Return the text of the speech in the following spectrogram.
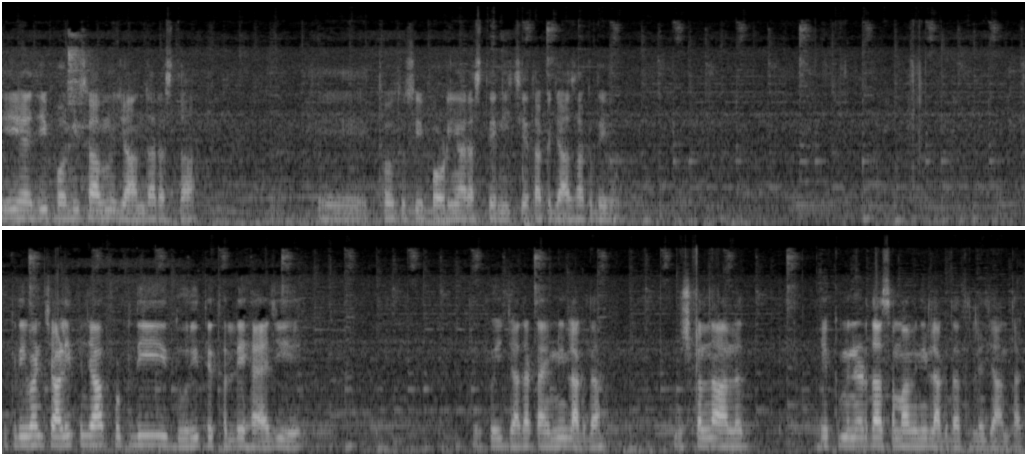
ਇਹ ਹੈ ਜੀ ਬੌਲੀ ਸਾਹਿਬ ਨੂੰ ਜਾਣ ਦਾ ਰਸਤਾ ਤੇ ਇੱਥੋਂ ਤੁਸੀਂ ਪੌੜੀਆਂ ਰਸਤੇ ਨੀਚੇ ਤੱਕ ਜਾ ਸਕਦੇ ਹੋ। ਤਕਰੀਬਨ 40-50 ਫੁੱਟ ਦੀ ਦੂਰੀ ਤੇ ਥੱਲੇ ਹੈ ਜੀ ਇਹ। ਤੇ ਕੋਈ ਜ਼ਿਆਦਾ ਟਾਈਮ ਨਹੀਂ ਲੱਗਦਾ। ਮੁਸ਼ਕਲ ਨਾਲ 1 ਮਿੰਟ ਦਾ ਸਮਾਂ ਵੀ ਨਹੀਂ ਲੱਗਦਾ ਥੱਲੇ ਜਾਣ ਤੱਕ।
